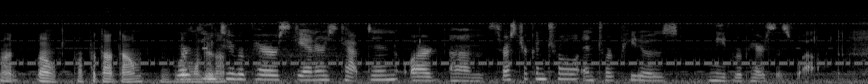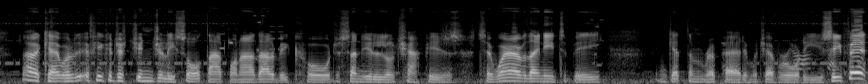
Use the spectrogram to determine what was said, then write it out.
Right. Oh, I'll put that down. I don't to Working that. to repair scanners, Captain. Our um, thruster control and torpedoes need repairs as well. Okay, well, if you could just gingerly sort that one out, that'd be cool. Just send your little chappies to wherever they need to be and get them repaired in whichever order you see fit.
